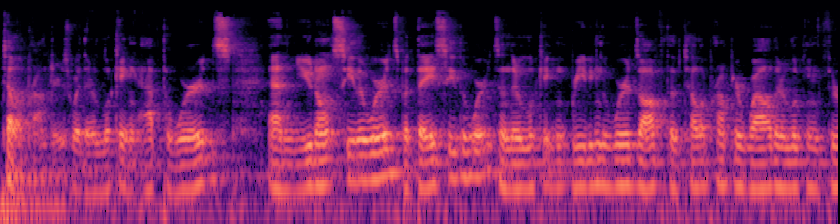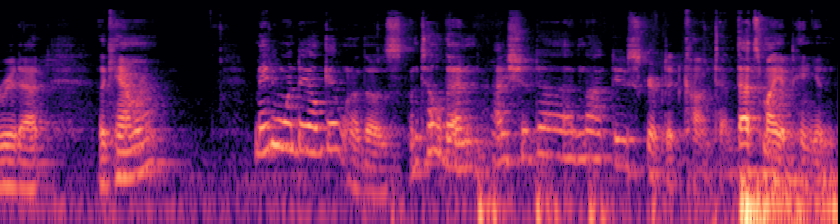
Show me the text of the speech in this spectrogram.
teleprompters where they're looking at the words and you don't see the words, but they see the words and they're looking reading the words off the teleprompter while they're looking through it at the camera maybe one day I'll get one of those. Until then, I should uh, not do scripted content. That's my opinion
